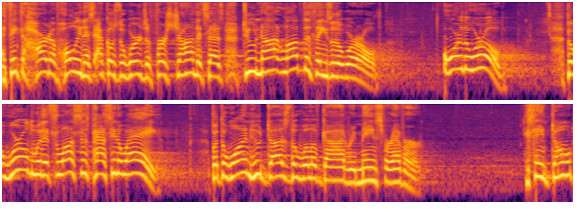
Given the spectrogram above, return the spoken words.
I think the heart of holiness echoes the words of First John that says, Do not love the things of the world or the world. The world with its lust is passing away, but the one who does the will of God remains forever. He's saying, don't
